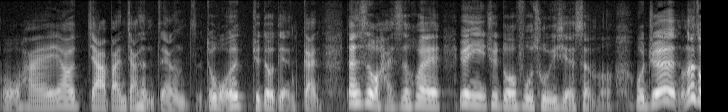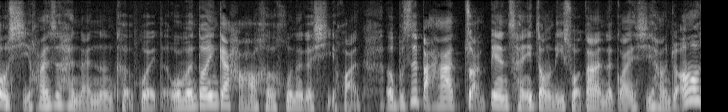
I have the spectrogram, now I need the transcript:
我还要加班加成这样子，就我会觉得有点干，但是我还是会愿意去多付出一些什么。我觉得那种喜欢是很难能可贵的，我们都应该好好呵护那个喜欢，而不是把它转变成一种理所当然的关系，好像就哦，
